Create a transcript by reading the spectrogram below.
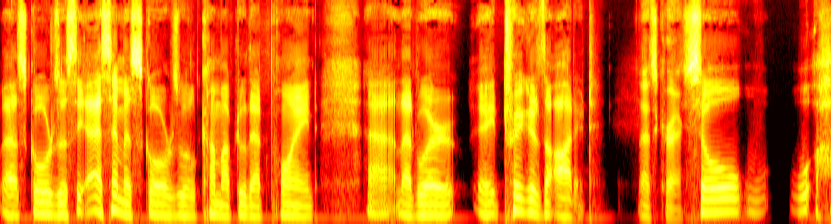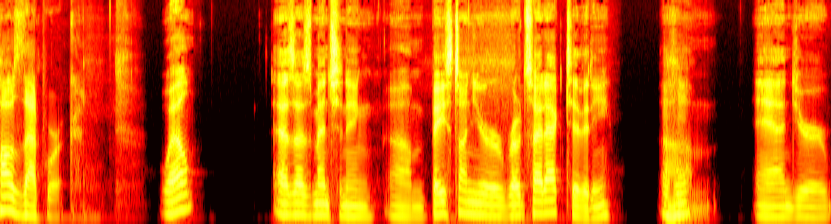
uh, scores, the SMS scores will come up to that point uh, that where it triggers the audit. That's correct. So, w- how's that work? Well, as I was mentioning, um, based on your roadside activity, mm-hmm. um, and you're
